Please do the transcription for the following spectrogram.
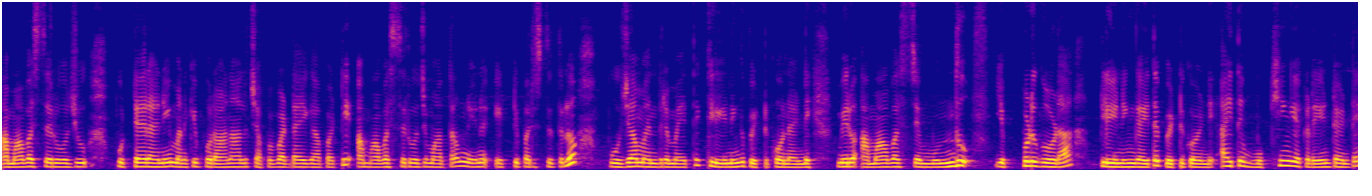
అమావాస్య రోజు పుట్టారని మనకి పురాణాలు చెప్పబడ్డాయి కాబట్టి అమావాస్య రోజు మాత్రం నేను ఎట్టి పరిస్థితుల్లో పూజా మందిరం అయితే క్లీనింగ్ పెట్టుకోనండి. మీరు అమావాస్య ముందు ఎప్పుడు కూడా క్లీనింగ్ అయితే పెట్టుకోండి. అయితే ముఖ్యంగా ఇక్కడ ఏంటంటే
